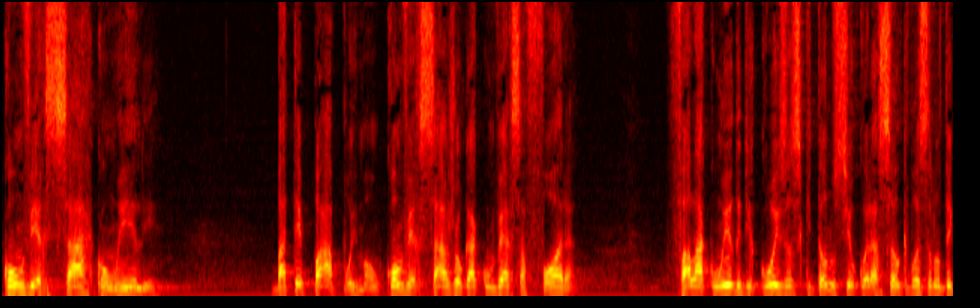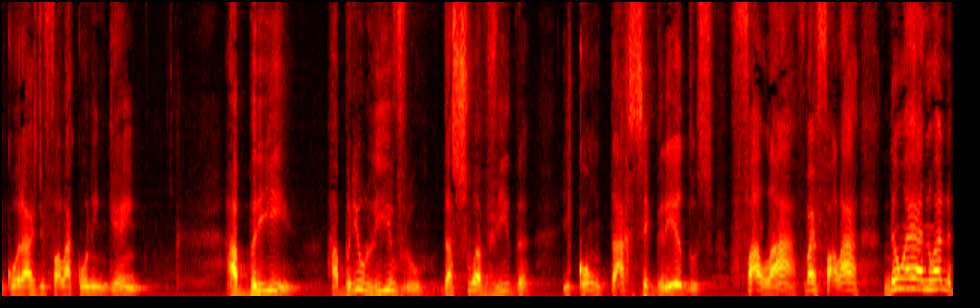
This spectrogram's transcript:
Conversar com ele, bater papo, irmão, conversar, jogar conversa fora, falar com ele de coisas que estão no seu coração que você não tem coragem de falar com ninguém, abrir, abrir o livro da sua vida e contar segredos, falar, vai falar, não é, não é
